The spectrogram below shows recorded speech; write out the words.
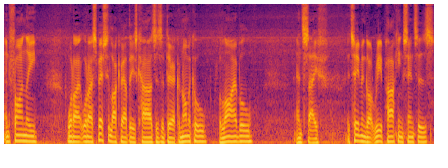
And finally, what I what I especially like about these cars is that they're economical, reliable, and safe. It's even got rear parking sensors.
